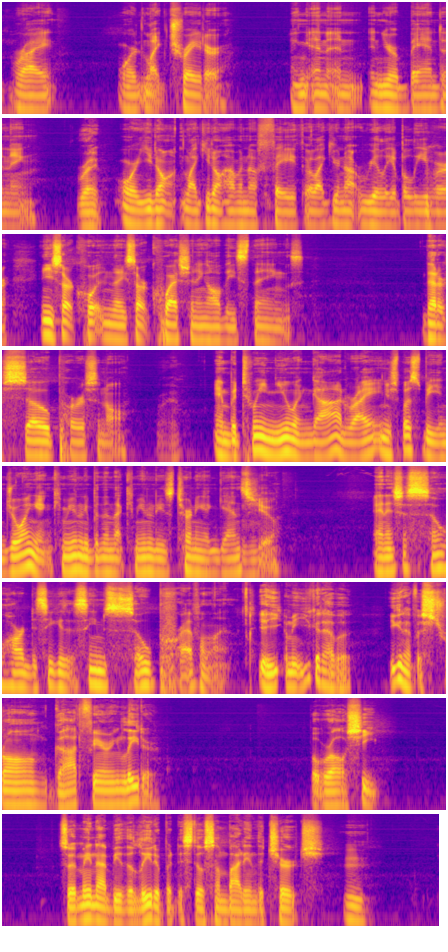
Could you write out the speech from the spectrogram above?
Mm-hmm. right? Or like traitor. And, and, and, and you're abandoning Right. or you don't like you don't have enough faith or like you're not really a believer and you start and they start questioning all these things that are so personal. And between you and God, right? And you're supposed to be enjoying it in community, but then that community is turning against mm-hmm. you. And it's just so hard to see because it seems so prevalent. Yeah, I mean, you could have a you can have a strong, God fearing leader, but we're all sheep. So it may not be the leader, but there's still somebody in the church mm.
